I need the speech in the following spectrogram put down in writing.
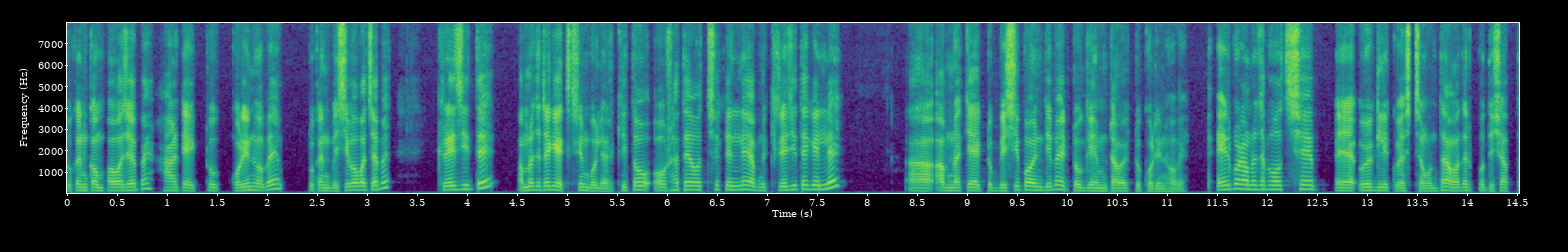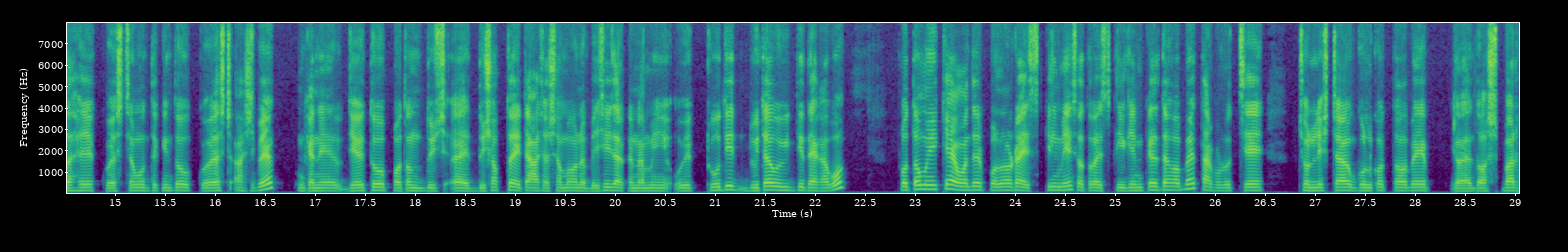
টোকেন কম পাওয়া যাবে হার্টে একটু কঠিন হবে টোকেন বেশি পাওয়া যাবে। ক্রেজিতে আমরা যেটাকে এক্সট্রিম বলি আর কি। তো ওর সাথে হচ্ছে খেললে, আপনি ক্রেজিতে খেললে আপনাকে একটু বেশি পয়েন্ট দিবে একটু গেমটাও একটু কঠিন হবে। এরপর আমরা যাব হচ্ছে উইকলি কোয়েস্টের মধ্যে। আমাদের প্রতি সপ্তাহে কোয়েস্টের মধ্যে কিন্তু কোয়েস্ট আসবে। এখানে যেহেতু প্রথম দুই দুই সপ্তাহে এটা আসার সম্ভাবনা বেশি যার কারণে আমি উইক টু দিয়ে দুইটা উইক দিয়ে দেখাবো। প্রথম উইকে আমাদের পনেরোটা স্কিল ম্যাচ অথবা স্কিল গেম খেলতে হবে। তারপর হচ্ছে চল্লিশটা গোল করতে হবে আহ, দশ বার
